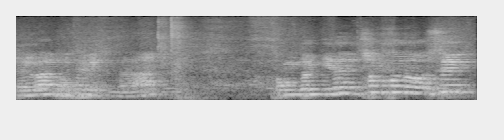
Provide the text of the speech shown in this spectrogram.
결과 발표하겠습니다. 공동기는 청코노 수입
